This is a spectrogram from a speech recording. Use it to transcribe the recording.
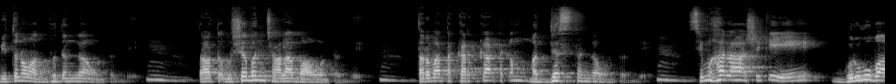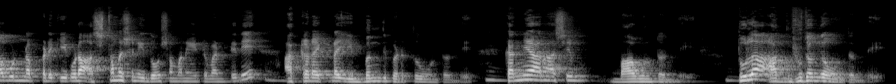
మిథునం అద్భుతంగా ఉంటుంది. తర్వాత వృషభం చాలా బాగుంటుంది. తర్వాత కర్కాటకం మధ్యస్థంగా ఉంటుంది. సింహరాశికి గురువు బాగున్నప్పటికీ కూడా అష్టమ శని దోషం అనేటువంటిది అక్కడెక్కడ ఇబ్బంది పెడుతూ ఉంటుంది. కన్యా రాశి బాగుంటుంది. తుల అద్భుతంగా ఉంటుంది.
